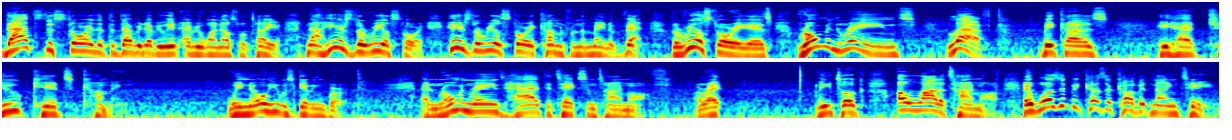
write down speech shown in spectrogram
That's the story that the WWE and everyone else will tell you. Now, here's the real story. Here's the real story coming from the main event. The real story is Roman Reigns left because he had two kids coming. We know he was giving birth. And Roman Reigns had to take some time off. All right? He took a lot of time off. It wasn't because of COVID 19.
